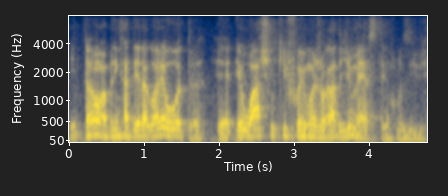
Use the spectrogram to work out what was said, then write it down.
Então a brincadeira agora é outra. É, eu acho que foi uma jogada de mestre, inclusive.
